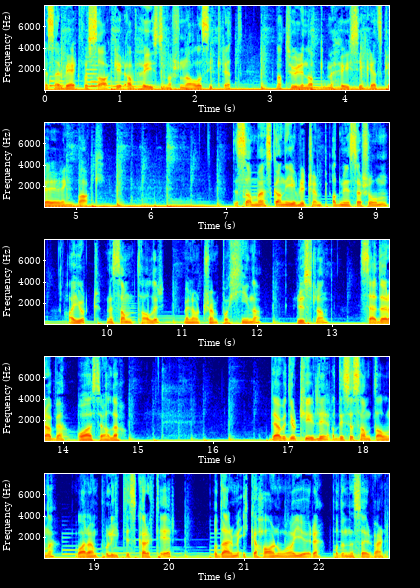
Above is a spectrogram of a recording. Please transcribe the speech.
reservert for saker av høyeste nasjonale sikkerhet, naturlig nok med høy sikkerhetsklarering bak. Det samme skal angivelig Trump-administrasjonen ha gjort med samtaler mellom Trump og Kina, Russland, Saudi-Arabia og Australia. Det har blitt gjort tydelig at disse samtalene var av en politisk karakter, og dermed ikke har noe å gjøre på denne serveren.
